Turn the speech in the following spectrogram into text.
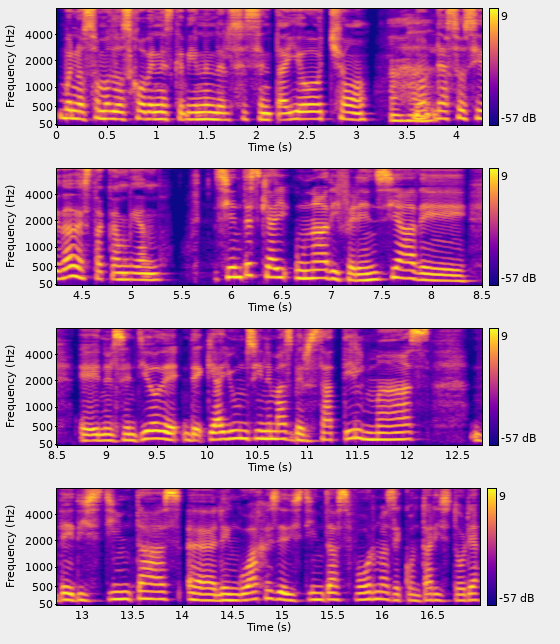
Bueno, somos los jóvenes que vienen del 68, ¿no? la sociedad está cambiando. ¿Sientes que hay una diferencia de, eh, en el sentido de, que hay un cine más versátil, más de distintas eh, lenguajes, de distintas formas de contar historia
